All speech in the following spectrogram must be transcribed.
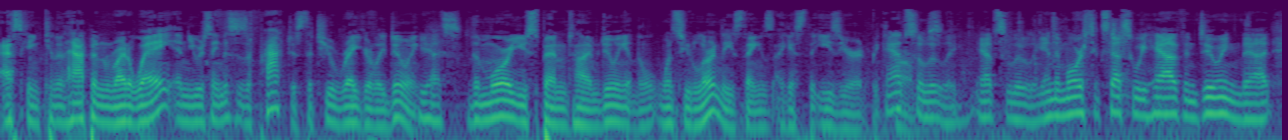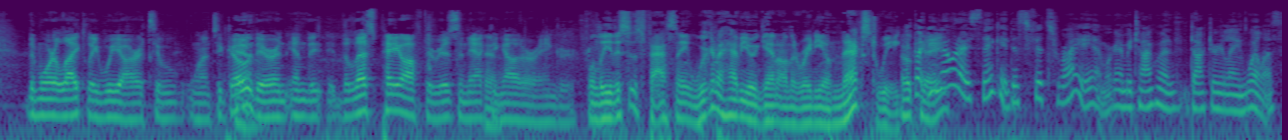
asking can it happen right away? And you were saying this is a practice that you're regularly doing. Yes. The more you spend time doing it, the, once you learn these things, I guess the easier it becomes. Absolutely, absolutely. And the more success we have in doing that, the more likely we are to want to go Yeah. there, and, and the, the less payoff there is in acting out our anger. Well, Lee, this is fascinating. We're going to have you again on the radio next week. Okay. But you know what I was thinking? This fits right in. We're going to be talking with Dr. Elaine Willis,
